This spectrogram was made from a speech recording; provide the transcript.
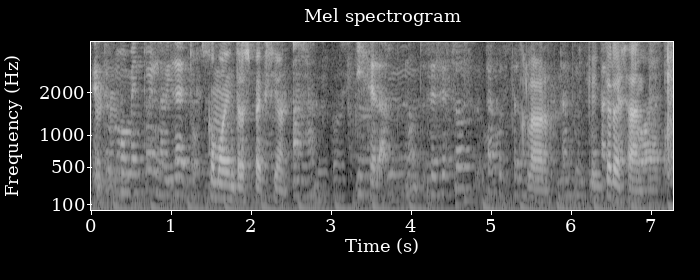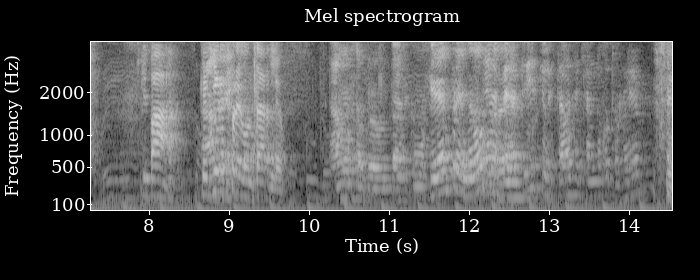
Este es un momento en la vida de todos. Como de introspección. Ajá. Y se da, ¿no? Entonces estos, estas cositas son Claro. importantes, me Qué interesante. Pa, ¿qué A quieres ver. preguntar, Leo? Vamos a preguntar, como siempre, ¿no? La emperatriz que le estabas echando cotorreo. Sí,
